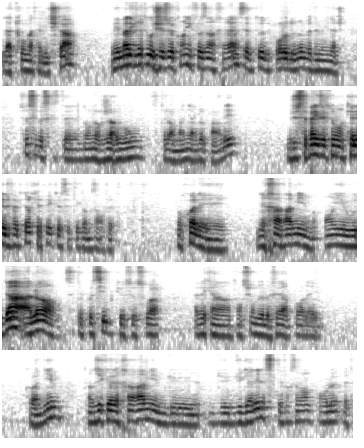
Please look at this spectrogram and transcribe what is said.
la Troumat Alishka, mais malgré tout, chez eux, quand ils faisaient un kherem, c'était pour le donner au Beth Ça, c'est parce que c'était dans leur jargon, c'était leur manière de parler. Je ne sais pas exactement quel est le facteur qui a fait que c'était comme ça, en fait. Pourquoi les, les en Yehuda, alors c'était possible que ce soit avec l'intention de le faire pour les Kohanim, tandis que les haramim du, du, Galil, c'était forcément pour le Beth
